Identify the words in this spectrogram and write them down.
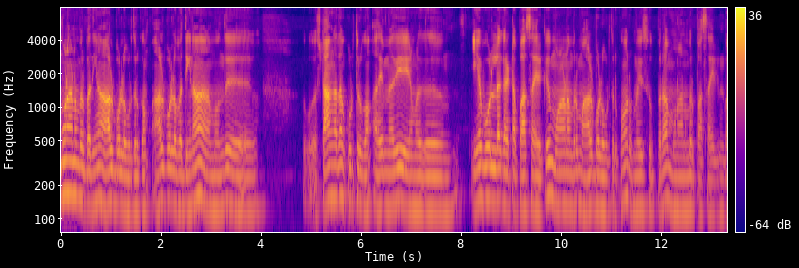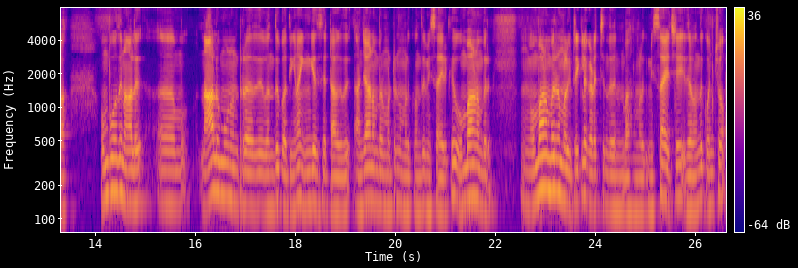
மூணாம் நம்பர் பார்த்தீங்கன்னா ஆல் போலில் கொடுத்துருக்கோம். ஆல் போலில் பார்த்தீங்கன்னா நம்ம வந்து ஸ்ட்ராங்காக தான் கொடுத்துருக்கோம். அதே மாதிரி நம்மளுக்கு ஏ போலில் கரெக்டாக பாஸ் ஆகிருக்கு மூணாம் நம்பரும் ஆல் போர்டில் கொடுத்துருக்கோம். ரொம்பவே சூப்பராக மூணாம் நம்பர் பாஸ் ஆகிருக்குன்பா ஒம்பது நாலு நாலு மூணுன்றது வந்து பார்த்திங்கன்னா இங்கே செட் ஆகுது. அஞ்சாம் நம்பர் மட்டும் நம்மளுக்கு வந்து மிஸ் ஆகிருக்கு ஒம்பதாம் நம்பர் ம், நம்பர் நம்மளுக்கு ட்ரிக்கில் கிடச்சிருந்ததுன்பா நம்மளுக்கு மிஸ் ஆயிடுச்சு. இதில் வந்து கொஞ்சம்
